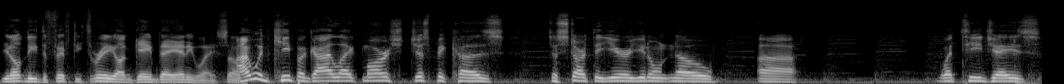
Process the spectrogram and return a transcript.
you don't need the 53 on game day anyway. So I would keep a guy like Marsh just because to start the year you don't know uh, what TJ's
